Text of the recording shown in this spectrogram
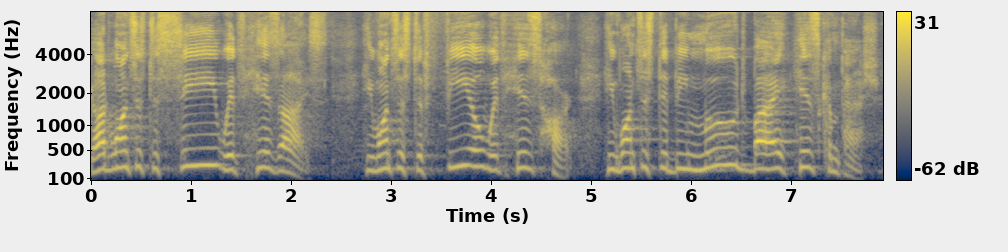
God wants us to see with His eyes. He wants us to feel with His heart. He wants us to be moved by His compassion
